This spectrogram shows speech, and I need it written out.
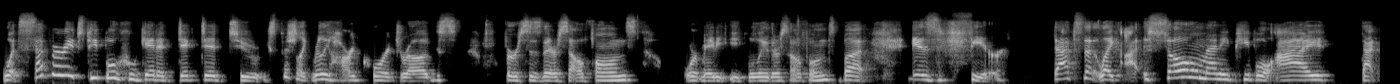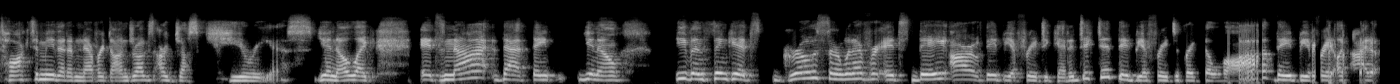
what separates people who get addicted to, especially like really hardcore drugs versus their cell phones, or maybe equally their cell phones, but is fear. That's that, like, I, so many people I that talk to me that have never done drugs are just curious. You know, like it's not that they, you know, even think it's gross or whatever. It's they are they'd be afraid to get addicted. They'd be afraid to break the law. They'd be afraid like I don't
